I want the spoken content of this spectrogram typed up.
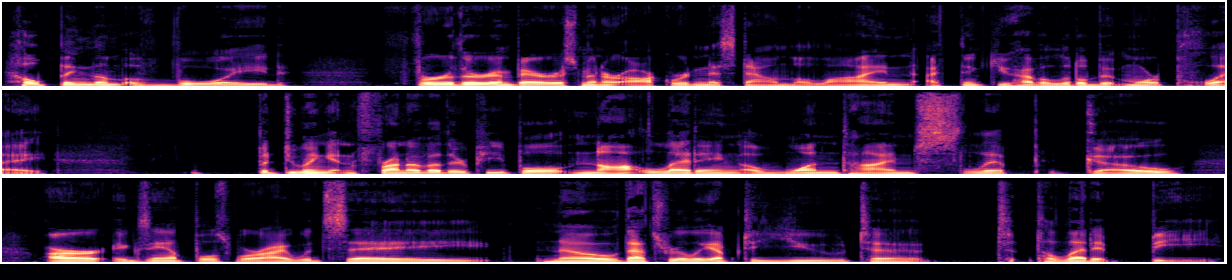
helping them avoid further embarrassment or awkwardness down the line i think you have a little bit more play but doing it in front of other people not letting a one-time slip go are examples where i would say no that's really up to you to to, to let it be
